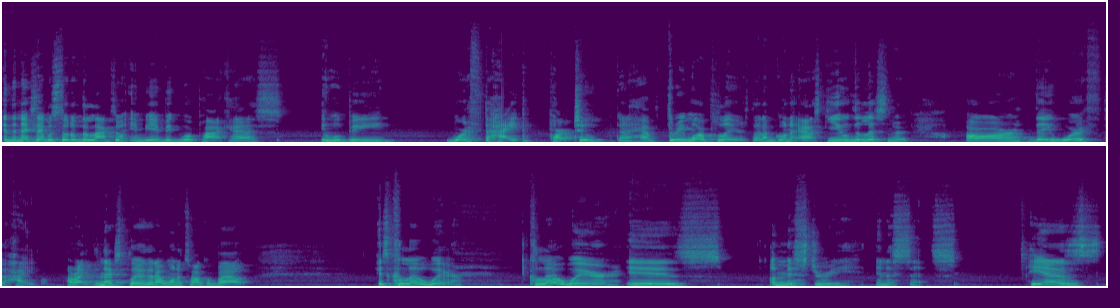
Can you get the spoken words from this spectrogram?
In the next episode of the Locked On NBA Big Board podcast, it will be worth the hype. Part two. I'm gonna have three more players that I'm gonna ask you, the listener, are they worth the hype? All right, the next player that I want to talk about is Kel'el Ware. Kel'el Ware is a mystery in a sense. He has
